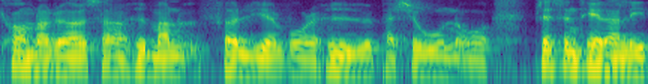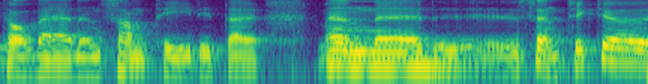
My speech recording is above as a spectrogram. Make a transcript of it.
kamerarörelserna hur man följer vår huvudperson och presenterar lite av världen samtidigt där. Men eh, sen tyckte jag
